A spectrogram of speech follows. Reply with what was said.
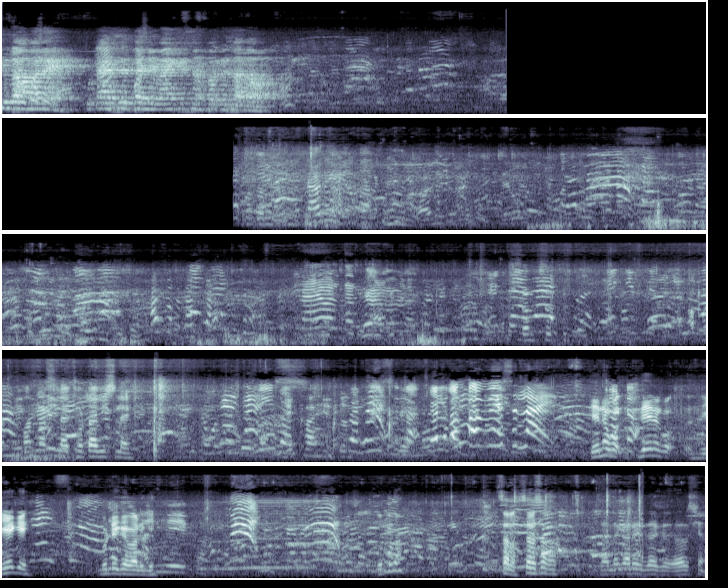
कामाने कुठे असेल त्यांनी माहिती संपर्क साधावा. पन्नासला छोटा वीसला चल गप्पा वीसला ते नको ते नको. हे घे. बुटी घे वाल घे. घेतली का? चला चला चला. झालं का रे दर्शन?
